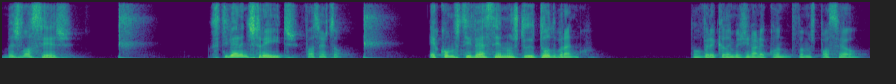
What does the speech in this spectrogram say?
Mas vocês, se estiverem distraídos, façam isto. É como se estivessem num estúdio todo branco. Estão a ver aquele imaginário quando vamos para o céu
